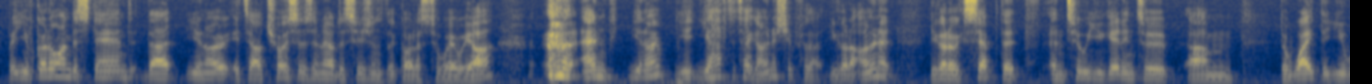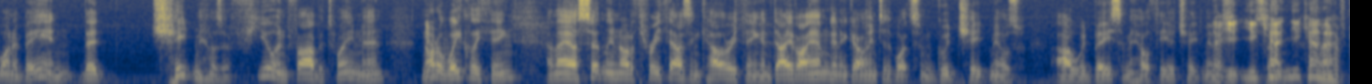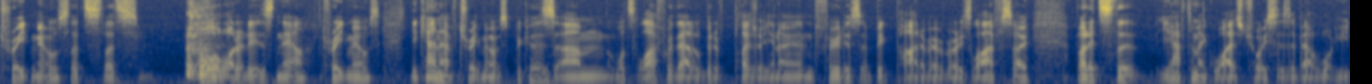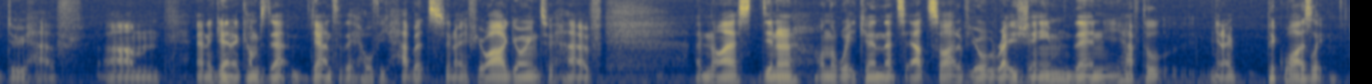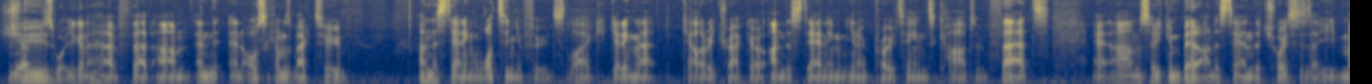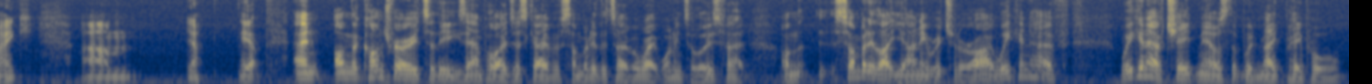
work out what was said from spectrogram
But you've got to understand that, you know, it's our choices and our decisions that got us to where we are. and, you know, you, you have to take ownership for that. You've got to own it. You've got to accept that f- until you get into um, the weight that you want to be in, that cheat meals are few and far between, man. Not a weekly thing, and they are certainly not a 3,000 calorie thing. And Dave, I am going to go into what some good cheat meals uh, would be, some healthier cheat meals. Yeah, you, you can you can have treat meals. Let's let's call it what it is now. Treat meals. You can have treat meals because um, what's life without a bit of pleasure, you know? And food is a big part of everybody's life. So, but it's the you have to make wise choices about what you do have. Um, and again, it comes down down to the healthy habits. You know, if you are going to have a nice dinner on the weekend that's outside of your regime, then you have to, you know, pick wisely. Yeah. Choose what you're going to have. That um, and and also comes back to understanding what's in your foods, like getting that calorie tracker, understanding you know proteins, carbs, and fats, and um, so you can better understand the choices that you make. Um, yeah, Yeah. And on the contrary to the example I just gave of somebody that's overweight wanting to lose fat, on the, somebody like Yanni, Richard, or I, we can have we can have cheat meals that would make people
